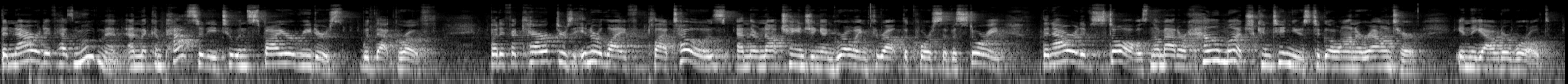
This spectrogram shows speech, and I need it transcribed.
the narrative has movement and the capacity to inspire readers with that growth. But if a character's inner life plateaus and they're not changing and growing throughout the course of a story, the narrative stalls no matter how much continues to go on around her in the outer world.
